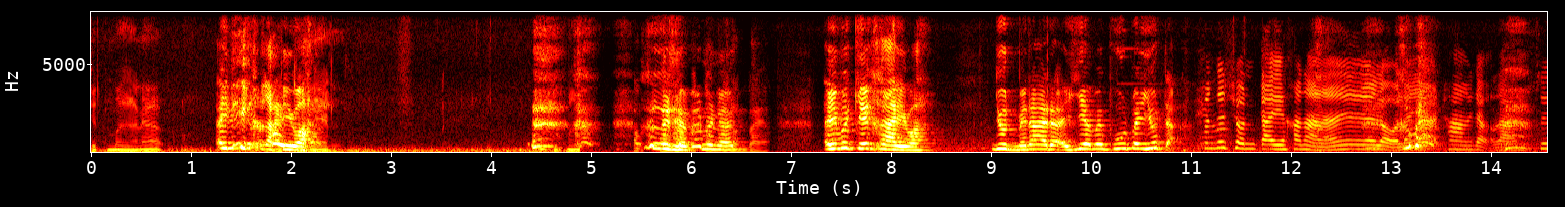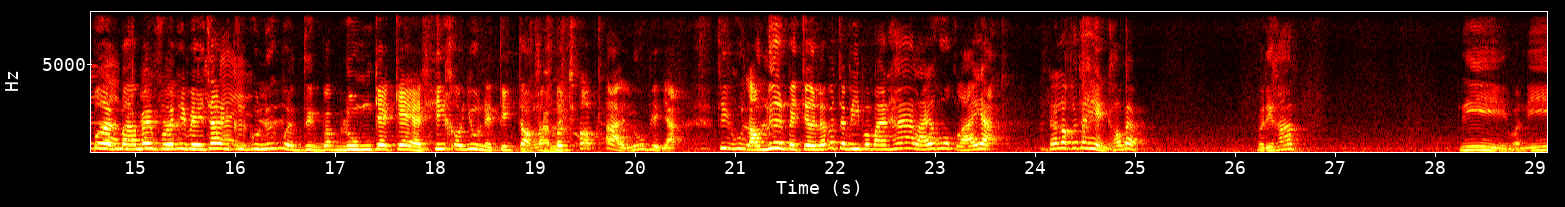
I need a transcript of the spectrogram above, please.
จุดเมอร์นะครับไอ้นี่ใครวะ Lucky Land จุดเมอร์ คือเดี๋ยวแป๊บนึงนะชไปอะไอ้เมื่อกี้ใครวะ หยุดไม่ได้ด้วยไอ้เฮียไม่งพูดไม่หยุดอะ มันจะชนไกลขนาดนั้นเลยเหรอระยะทางจากร้านสื้อเปิดมาแม่งเฟิร์สอิมเพรสชั่นใกล้คือกูนึกเหมือนถึงแบบลุงแก่ๆ ที่เขาอยู่ในติ๊กต็อกแล้วเขาชอบถ่ายรูปอย่างเงี้ยที่กูเราเลื่อนไปเจอแล้วมันจะมีประมาณห้าไลค์หกไลค์อะ แล้วเราก็จะเห็นเขาแบบสวัสดีครับ นี่วันนี้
